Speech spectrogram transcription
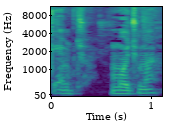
કેમ છો મોજમાં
